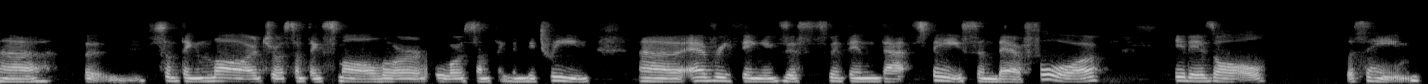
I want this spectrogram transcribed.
uh, uh, something large or something small or or something in between. Uh, everything exists within that space, and therefore, it is all the same.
